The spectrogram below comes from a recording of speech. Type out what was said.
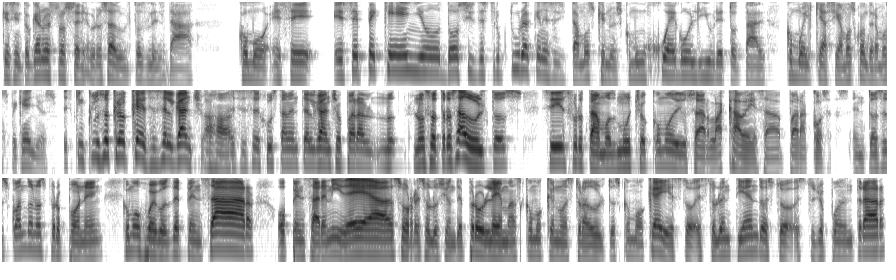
que siento que a nuestros cerebros adultos les da como ese, ese pequeño dosis de estructura que necesitamos que no es como un juego libre total como el que hacíamos cuando éramos pequeños. Es que incluso creo que ese es el gancho. Ajá. Ese es justamente el gancho para no- nosotros adultos. Sí disfrutamos mucho como de usar la cabeza para cosas. Entonces cuando nos proponen como juegos de pensar o pensar en ideas o resolución de problemas, como que nuestro adulto es como, ok, esto, esto lo entiendo, esto, esto yo puedo entrar,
